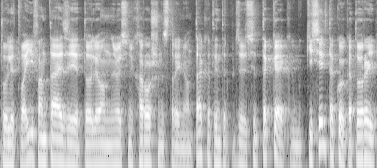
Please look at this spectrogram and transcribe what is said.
то ли твои фантазии, то ли он, у него сегодня хорошее настроение, он так это интерпретирует. Это такая, как бы, кисель такой, который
